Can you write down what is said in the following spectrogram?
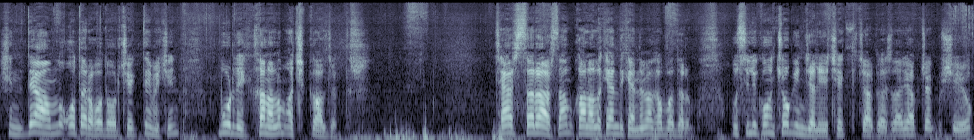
Şimdi devamlı o tarafa doğru çektiğim için buradaki kanalım açık kalacaktır. Ters sararsam kanalı kendi kendime kapatırım. Bu silikon çok inceliğe çektikçe arkadaşlar yapacak bir şey yok.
